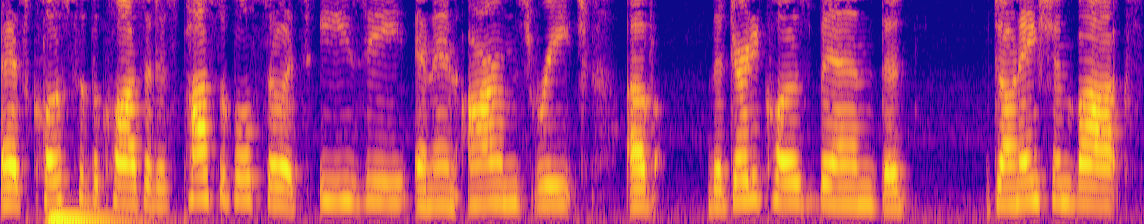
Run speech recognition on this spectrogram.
as close to the closet as possible so it's easy and in arm's reach of the dirty clothes bin, the donation box,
